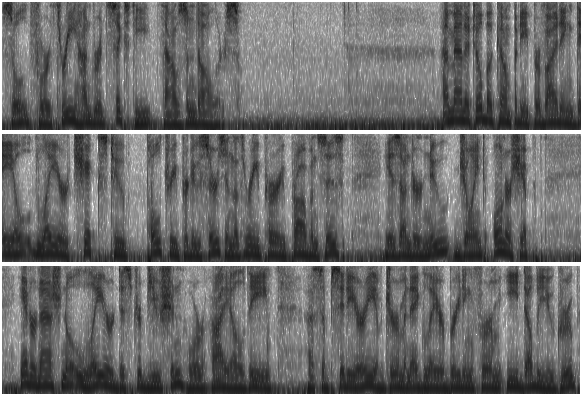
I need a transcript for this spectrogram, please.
sold for $360,000. A Manitoba company providing day old layer chicks to poultry producers in the three prairie provinces is under new joint ownership. International Layer Distribution, or ILD, a subsidiary of German egg layer breeding firm EW Group,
